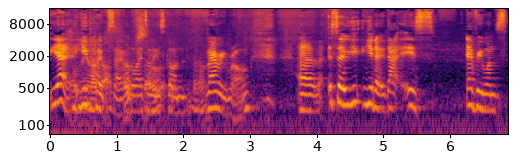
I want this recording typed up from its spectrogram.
yeah, I mean, you'd I'd- hope I'd so. hope Otherwise, so, he's gone you know. very wrong. Um, so you you know that is everyone's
